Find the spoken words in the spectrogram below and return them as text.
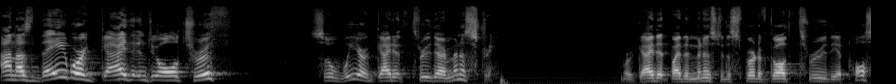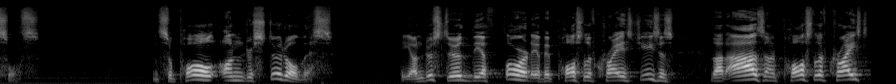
And as they were guided into all truth, so we are guided through their ministry. We're guided by the ministry of the Spirit of God through the apostles. And so Paul understood all this. He understood the authority of the apostle of Christ Jesus, that as an apostle of Christ,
